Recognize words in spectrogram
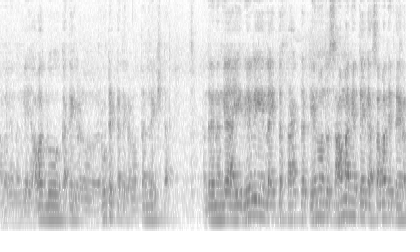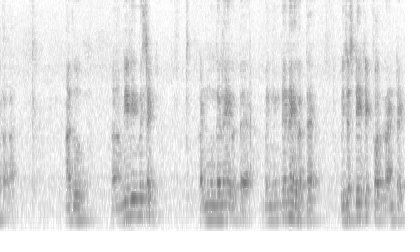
ಆಮೇಲೆ ನನಗೆ ಯಾವಾಗಲೂ ಕತೆಗಳು ರೂಟೆಡ್ ಕತೆಗಳು ಅಂತಂದ್ರೆ ಇಷ್ಟ. ಅಂದ್ರೆ ನನಗೆ I really like the fact that ಏನೋ ಒಂದು ಸಾಮಾನ್ಯತೆಯಲ್ಲಿ ಅಸಾಮಾನ್ಯತೆ ಇರುತ್ತಲ್ಲ. ಅದು ವಿ ವಿ ಮಿಸ್ ಇಟ್ ಕಣ್ ಮುಂದೆನೇ ಇರುತ್ತೆ ಬೆನ್ ಹಿಂದೆನೇ ಇರುತ್ತೆ. We just take it for granted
